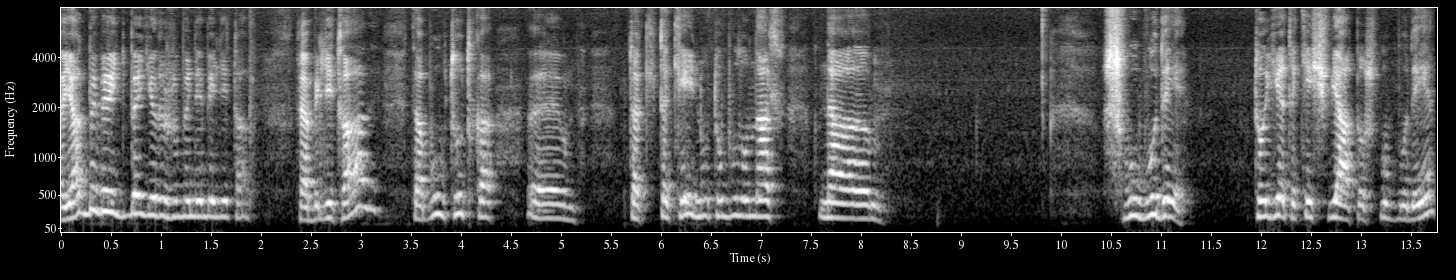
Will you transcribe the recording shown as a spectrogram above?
А як би ви виділи, щоб не вилітали? Літали. Та був тут е, так, такий, ну то було в нас на свободи. То є таке свято свободи,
